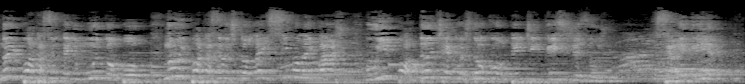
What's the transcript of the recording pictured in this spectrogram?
não importa se eu tenho muito ou pouco, não importa se eu estou lá em cima ou lá embaixo. O importante é que eu estou contente em Cristo Jesus. Isso é alegria.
